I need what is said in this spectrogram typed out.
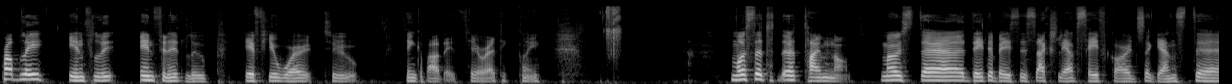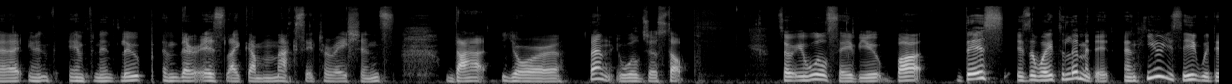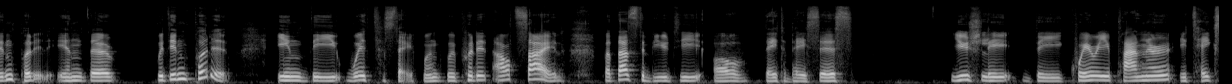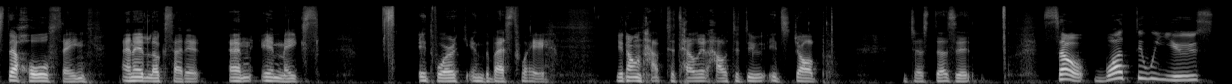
probably infinite, infinite loop if you were to think about it theoretically. Most of the time, not. Most uh, databases actually have safeguards against uh, in infinite loop, and there is like a max iterations that your then it will just stop. So it will save you, but this is a way to limit it. And here you see we didn't put it in the we didn't put it in the with statement. We put it outside. But that's the beauty of databases usually the query planner, it takes the whole thing and it looks at it and it makes it work in the best way. You don't have to tell it how to do its job. It just does it. So what do we use?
